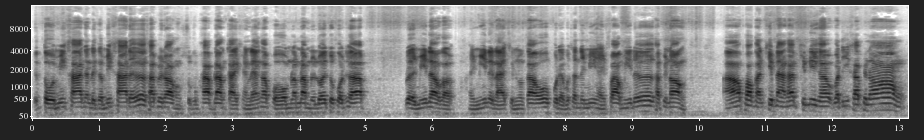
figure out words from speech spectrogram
เป็นตัวมีค่าจังเด็กกับมีค่าเด้อครับพี่น้องสุขภาพร่างกายแข็งแรงครับ ผมลำลำรวยๆทุกคนครับเลยมีแล้วก็ให้มีหลายๆขึ้นกว่าเก่าผู้ใดบ่ทันได้มีให้เฝ้ามีเด้อครับพี่น้อง เอาพอกันคลิปหน้าครับคลิปนี้ครับสวัสดีครับพี่น้อง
